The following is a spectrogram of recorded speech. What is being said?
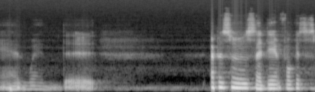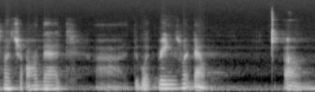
And when the episodes that didn't focus as much on that, uh, the ratings went down. Um,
